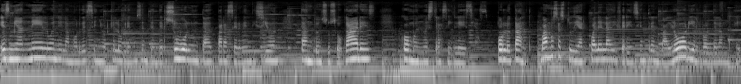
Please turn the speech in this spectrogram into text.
Es mi anhelo en el amor del Señor que logremos entender su voluntad para hacer bendición tanto en sus hogares como en nuestras iglesias. Por lo tanto, vamos a estudiar cuál es la diferencia entre el valor y el rol de la mujer.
